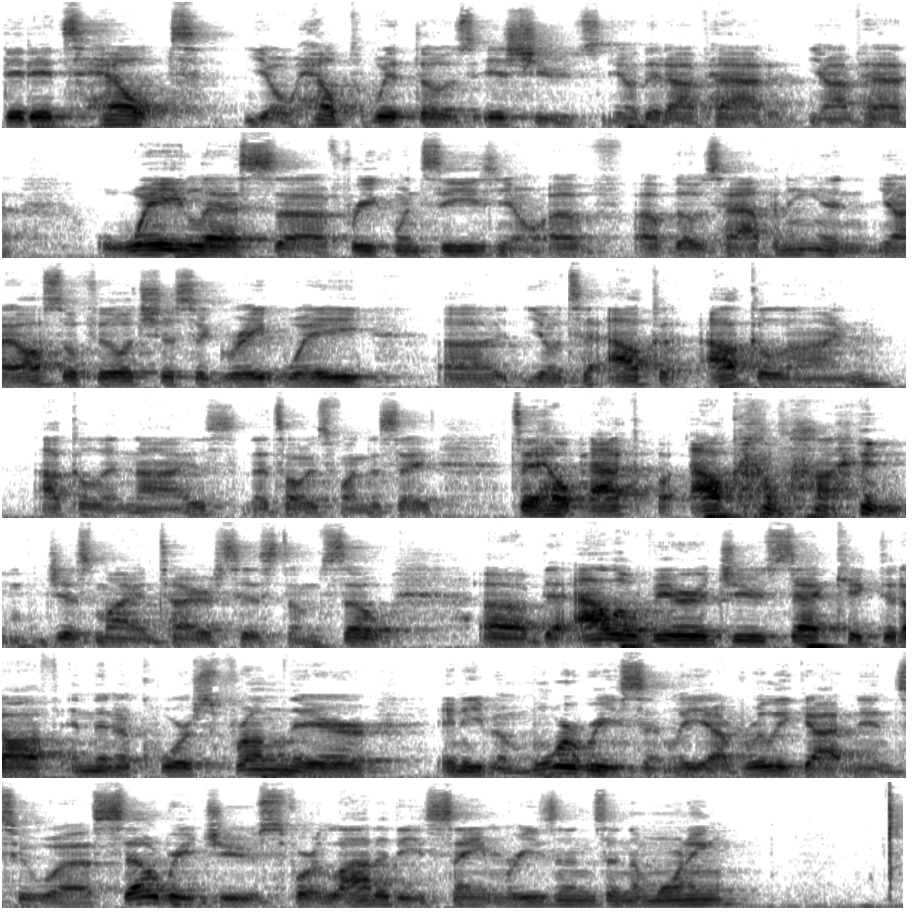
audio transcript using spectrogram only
that it's helped, you know, helped with those issues, you know, that I've had. You know, I've had way less uh, frequencies, you know, of of those happening, and you know, I also feel it's just a great way uh, you know, to alka- alkaline, alkalinize. That's always fun to say. To help al- alkaline just my entire system. So uh, the aloe vera juice that kicked it off, and then of course from there, and even more recently, I've really gotten into uh, celery juice for a lot of these same reasons in the morning.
